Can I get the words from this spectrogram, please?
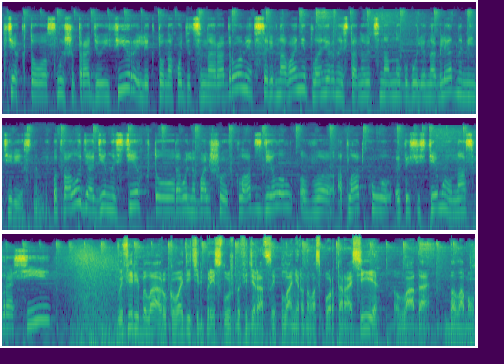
тех, кто слышит радиоэфир или кто находится на аэродроме, соревнования планерные становятся намного более наглядными и интересными. Вот Володя один из тех, кто довольно большой вклад сделал в отладку этой системы у нас в России. В эфире была руководитель пресс-службы Федерации планерного спорта России Лада Баламут.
